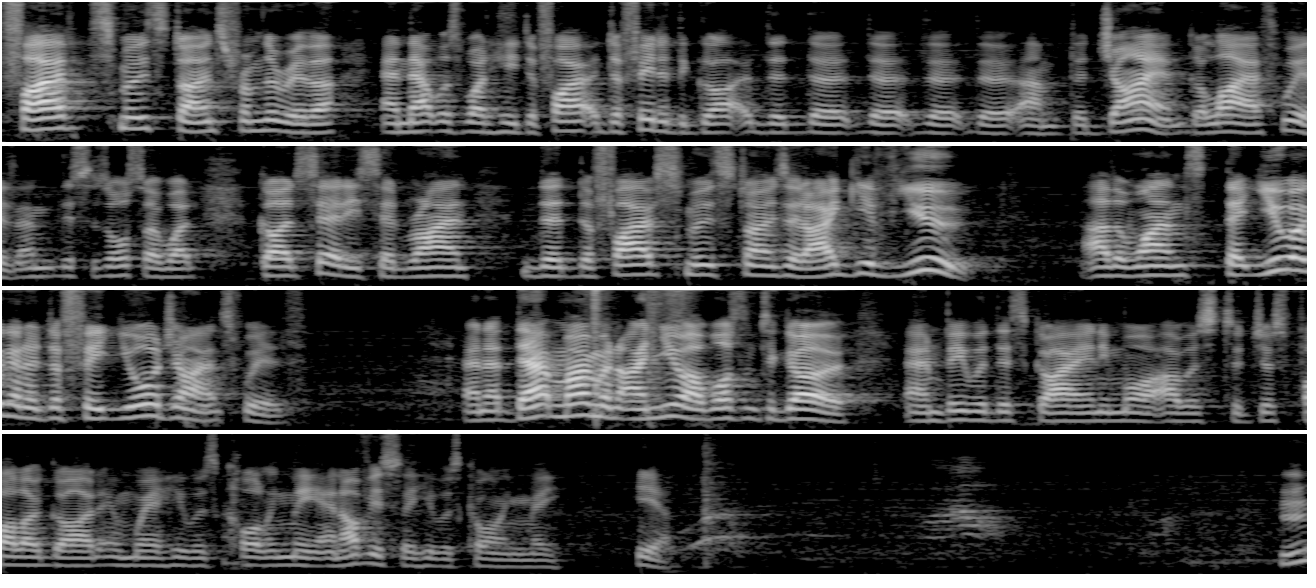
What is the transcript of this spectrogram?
five smooth stones from the river, and that was what he defi- defeated the, the, the, the, the, um, the, giant Goliath with. And this is also what God said. He said, Ryan, the, the five smooth stones that I give you are the ones that you are going to defeat your giants with. And at that moment, I knew I wasn't to go and be with this guy anymore. I was to just follow God and where He was calling me. And obviously, He was calling me here. Hmm?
